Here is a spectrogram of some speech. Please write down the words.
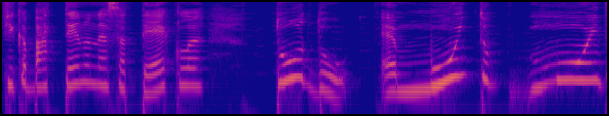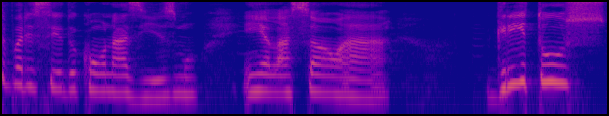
fica batendo nessa tecla. Tudo é muito, muito parecido com o nazismo em relação a gritos,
